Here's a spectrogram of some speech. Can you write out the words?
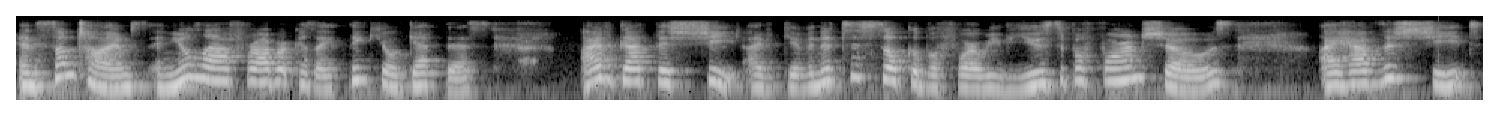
And sometimes, and you'll laugh, Robert, because I think you'll get this. I've got this sheet. I've given it to Silke before. We've used it before on shows. I have this sheet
